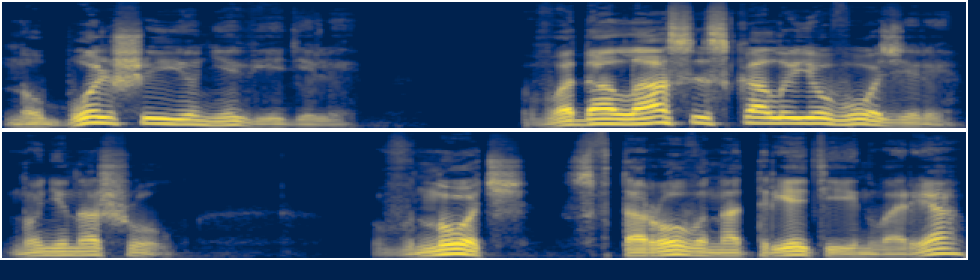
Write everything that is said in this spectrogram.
но больше ее не видели. Водолаз искал ее в озере, но не нашел. В ночь с 2 на 3 января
